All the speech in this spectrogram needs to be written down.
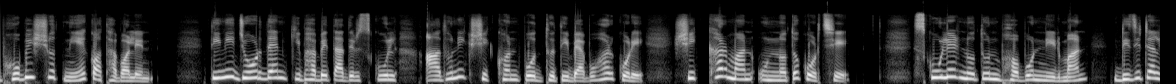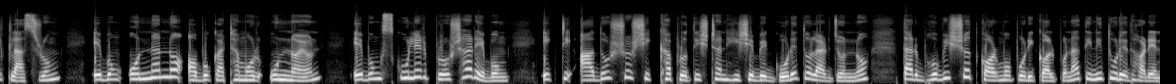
ভবিষ্যৎ নিয়ে কথা বলেন। তিনি জোর দেন কীভাবে তাদের স্কুল আধুনিক শিক্ষণ পদ্ধতি ব্যবহার করে শিক্ষার মান উন্নত করছে। স্কুলের নতুন ভবন নির্মাণ, ডিজিটাল ক্লাসরুম এবং অন্যান্য অবকাঠামোর উন্নয়ন এবং স্কুলের প্রসার এবং একটি আদর্শ শিক্ষা প্রতিষ্ঠান হিসেবে গড়ে তোলার জন্য তার ভবিষ্যৎ কর্মপরিকল্পনা তিনি তুলে ধরেন।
